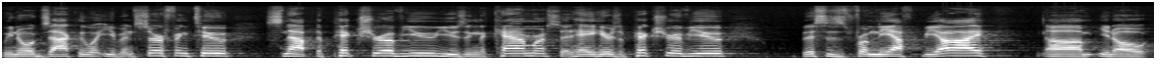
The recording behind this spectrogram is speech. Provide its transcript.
we know exactly what you've been surfing to, snapped a picture of you using the camera, said, hey, here's a picture of you. This is from the FBI. Um, you know,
